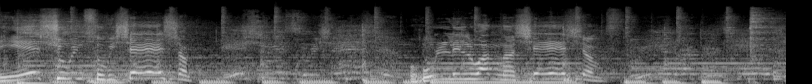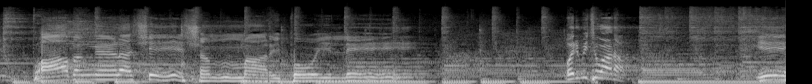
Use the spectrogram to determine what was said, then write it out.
യേശുവിൻ സുവിശേഷം. ഉള്ളിൽ വന്ന ശേഷം. പാപങ്ങളെ ശേഷം മാറിപ്പോയില്ലേ. ഒരുമിച്ച് പാടാം. ഏ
